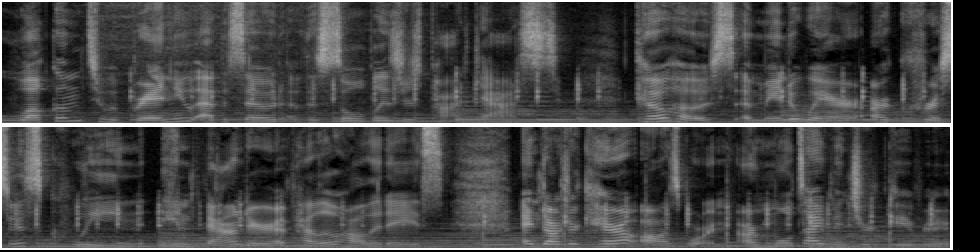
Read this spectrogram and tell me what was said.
Welcome to a brand new episode of the Soul Blazers podcast. Co hosts Amanda Ware, our Christmas queen and founder of Hello Holidays, and Dr. Kara Osborne, our multi venture guru,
